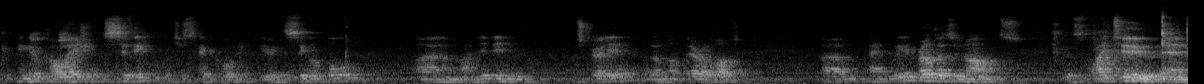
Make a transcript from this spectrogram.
KuppingerCole Asia Pacific, which is headquartered here in Singapore. Um, I live in Australia, but I'm not there a lot. Um, and we're brothers in arms, because I too am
